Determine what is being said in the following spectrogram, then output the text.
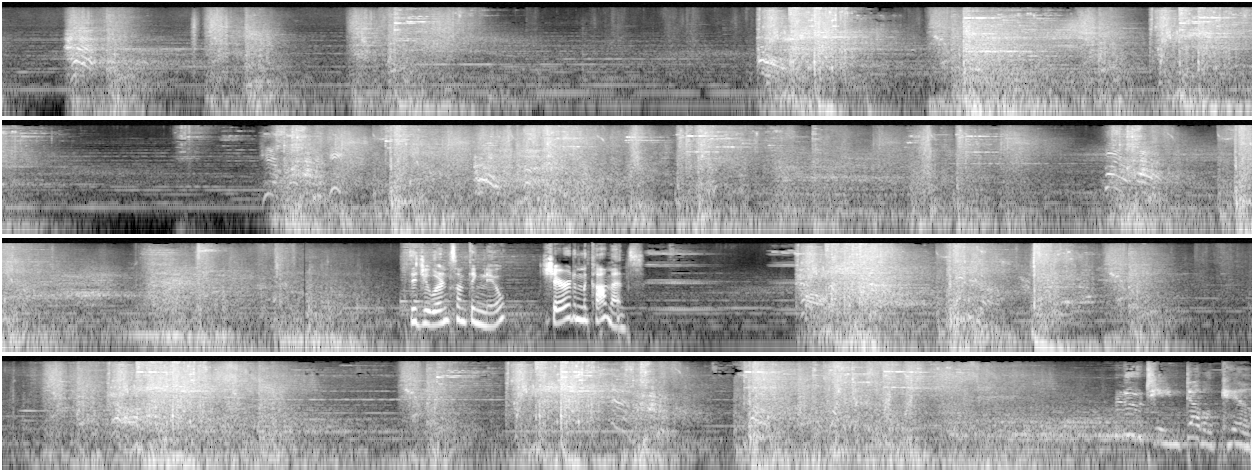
Did you learn something new? Share it in the comments. Blue team double kill.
